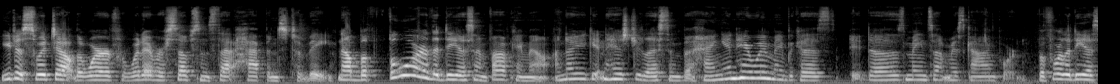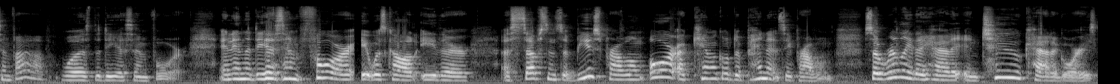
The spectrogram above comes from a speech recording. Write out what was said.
You just switch out the word for whatever substance that happens to be. Now, before the DSM 5 came out, I know you're getting a history lesson, but hang in here with me because it does mean something that's kind of important. Before the DSM 5 was the DSM 4. And in the DSM 4, it was called either a substance abuse problem or a chemical dependency problem. So really they had it in two categories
